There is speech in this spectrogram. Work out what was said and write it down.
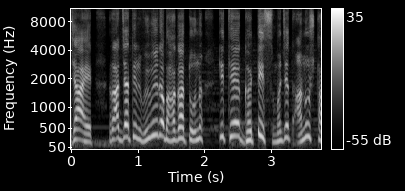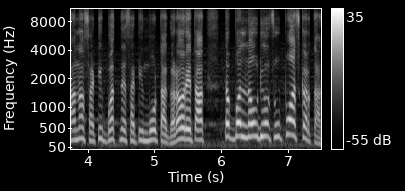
ज्या आहेत राज्यातील विविध भागात भागातून तिथे घटीस म्हणजे अनुष्ठानासाठी बसण्यासाठी मोठा गडावर येतात तब्बल नऊ दिवस उपवास करतात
